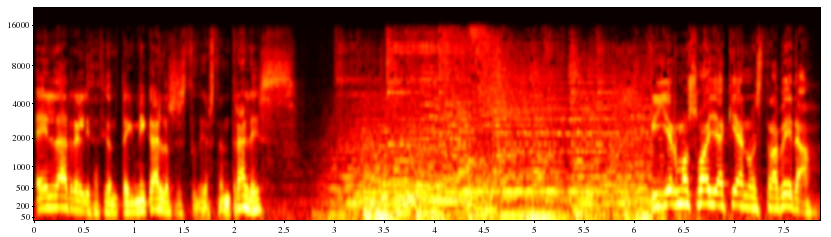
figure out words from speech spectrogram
en la realización técnica en los estudios centrales. Guillermo Suárez aquí a nuestra vera,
